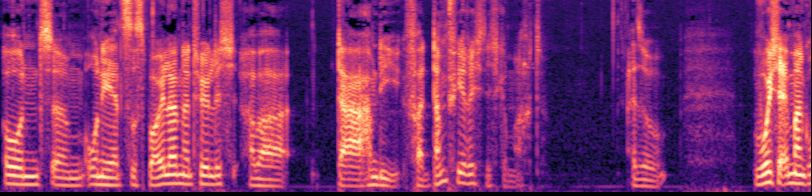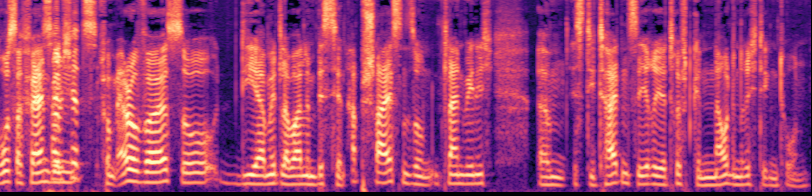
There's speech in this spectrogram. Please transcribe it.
Und ähm, ohne jetzt zu spoilern natürlich, aber da haben die verdammt viel richtig gemacht. Also, wo ich ja immer ein großer Fan Das bin jetzt- vom Arrowverse, so, die ja mittlerweile ein bisschen abscheißen, so ein klein wenig, ähm, ist die Titans-Serie trifft genau den richtigen Ton.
